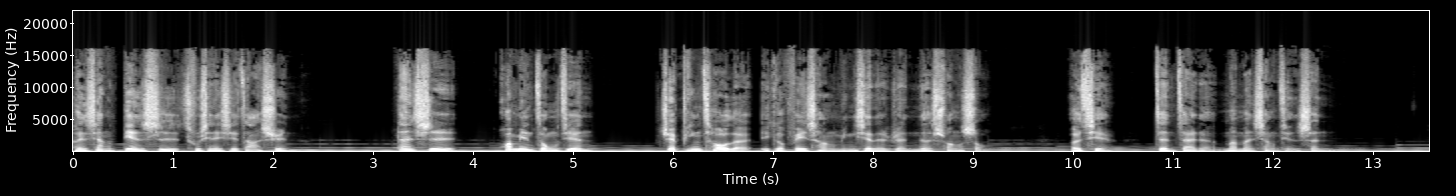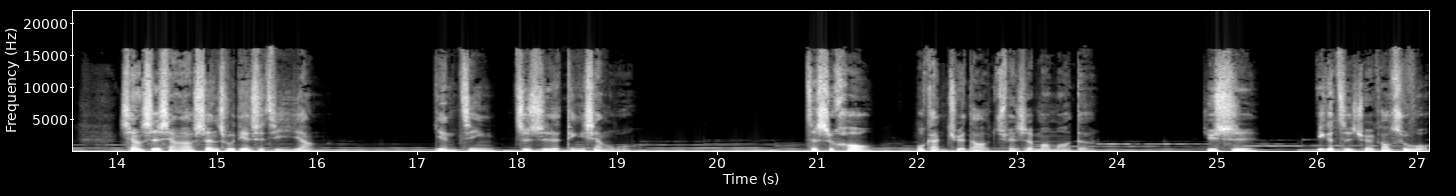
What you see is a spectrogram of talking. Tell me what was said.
很像电视出现了一些杂讯，但是画面中间却拼凑了一个非常明显的人的双手，而且正在的慢慢向前伸，像是想要伸出电视机一样，眼睛直直的盯向我。这时候我感觉到全身毛毛的，于是一个直觉告诉我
